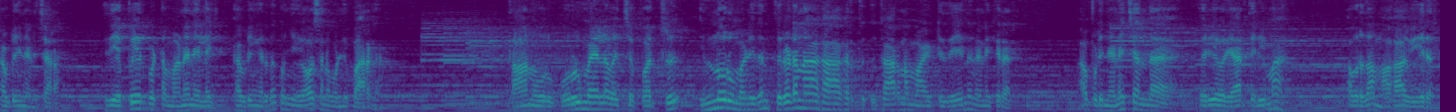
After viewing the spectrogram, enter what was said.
அப்படின்னு நினைச்சாராம். இது எப்பேற்பட்ட மனநிலை அப்படிங்கிறத கொஞ்சம் யோசனை பண்ணி பாருங்க. தான் ஒரு பொருள் மேல வச்ச பற்று இன்னொரு மனிதன் திருடனாக ஆகிறதுக்கு காரணம் ஆயிட்டுதேன்னு நினைக்கிறார். அப்படி நினைச்ச அந்த பெரியவர் யார் தெரியுமா? அவர் தான் மகாவீரர்.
